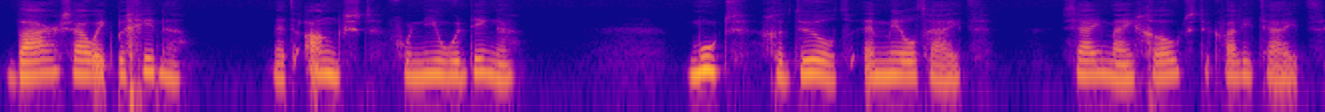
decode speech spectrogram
Waar zou ik beginnen? Met angst voor nieuwe dingen. Moed, geduld en mildheid zijn mijn grootste kwaliteit.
